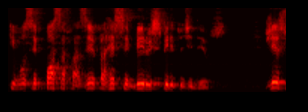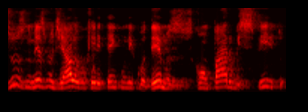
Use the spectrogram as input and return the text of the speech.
que você possa fazer para receber o Espírito de Deus. Jesus, no mesmo diálogo que ele tem com Nicodemos, compara o Espírito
